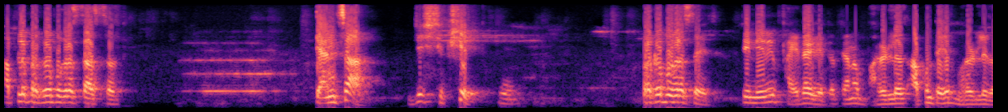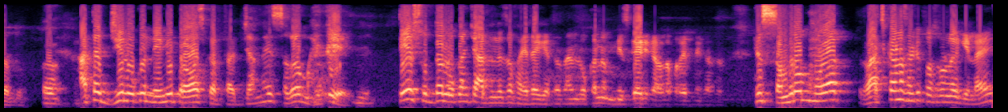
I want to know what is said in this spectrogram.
आपले प्रकल्पग्रस्त असतात त्यांचा जे शिक्षित प्रकल्पग्रस्त आहेत ते नेहमी फायदा घेतात त्यांना भरडलं आपण त्याच्यात भरडले जातो. आता जे लोक नेहमी प्रवास करतात ज्यांना हे सगळं माहिती आहे. ते सुद्धा लोकांच्या आज्ञेचा फायदा घेतात आणि लोकांना मिसगाईड करायला प्रयत्न करतात हे संभ्रम मुळात राजकारणासाठी पसरवलं गेलाय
